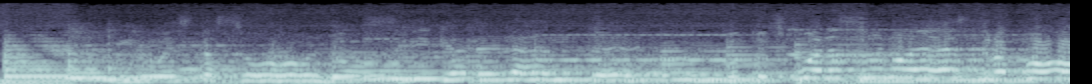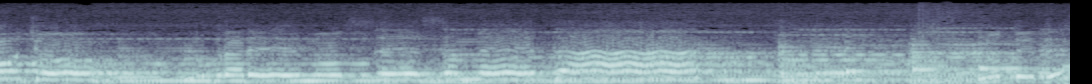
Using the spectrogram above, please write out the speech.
No estás solo, sigue adelante, con tu esfuerzo y nuestro apoyo lograremos esa meta. No te des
